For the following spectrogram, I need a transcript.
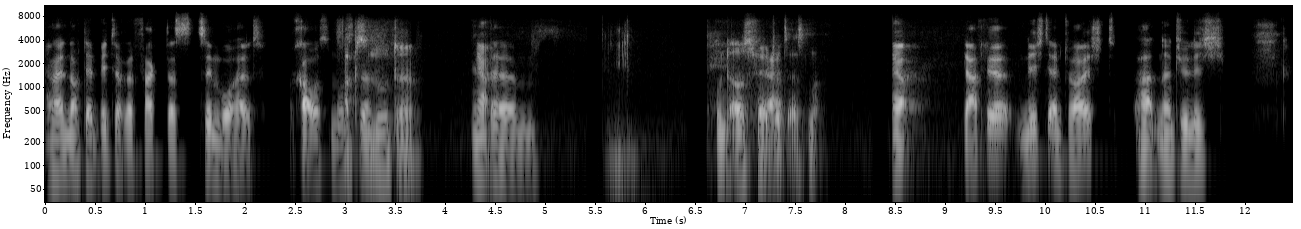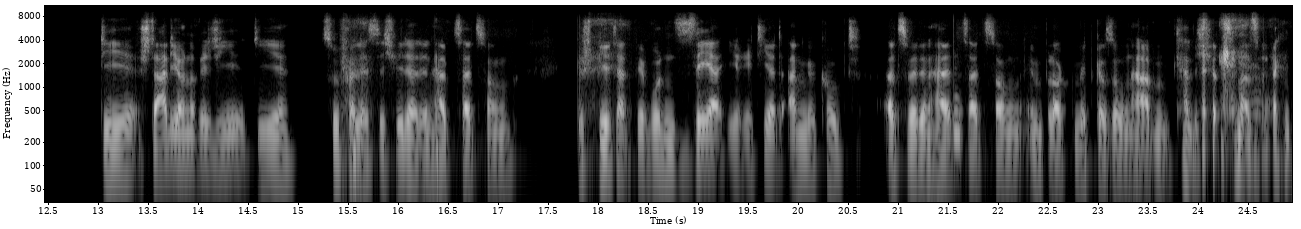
Halt noch der bittere Fakt, dass Zimbo halt raus musste. Absolut, ja. ja. Ähm, und ausfällt ja. jetzt erstmal. Ja. Dafür nicht enttäuscht hat natürlich die Stadionregie, die zuverlässig wieder den Halbzeitsong gespielt hat. Wir wurden sehr irritiert angeguckt, als wir den Halbzeitsong im Blog mitgesungen haben, kann ich jetzt mal sagen,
